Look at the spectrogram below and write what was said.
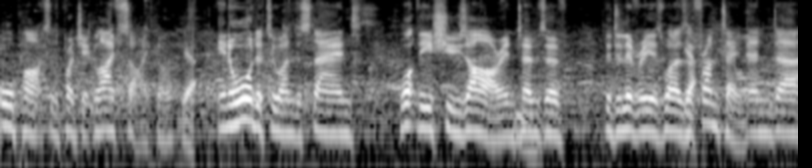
all parts of the project life cycle Yeah. in order to understand what the issues are in terms of the delivery as well as Yeah. the front end. And uh,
